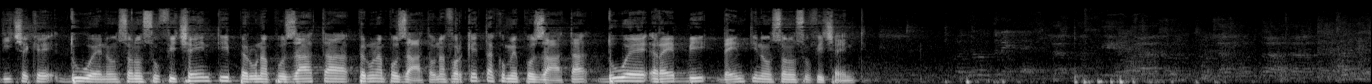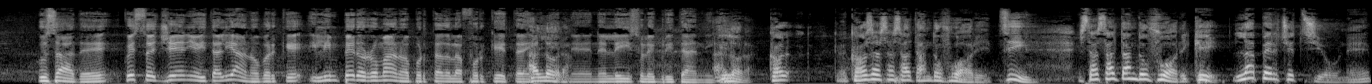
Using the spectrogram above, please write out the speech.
dice che due non sono sufficienti per una posata, per una posata, una forchetta come posata, due rebbi denti non sono sufficienti. Scusate, questo è genio italiano perché l'impero romano ha portato la forchetta in- Allora. in- nelle isole britanniche. Allora, co- cosa sta saltando fuori? Sì, Sta saltando fuori che la percezione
